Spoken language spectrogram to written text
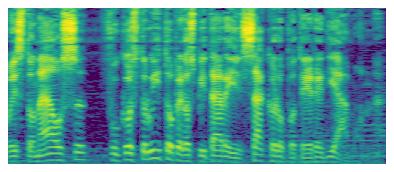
Questo Naos fu costruito per ospitare il sacro potere di Amon.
